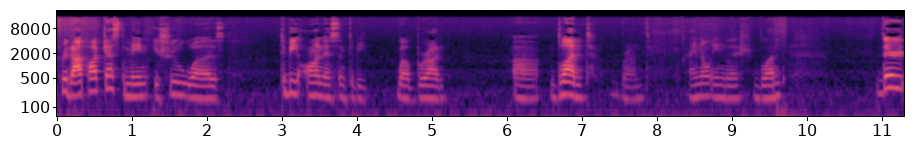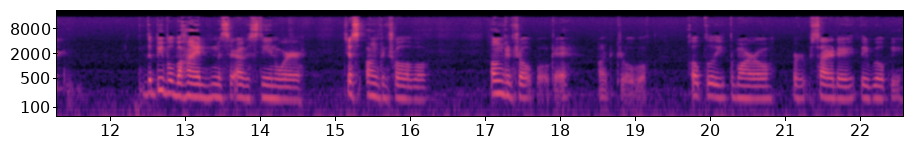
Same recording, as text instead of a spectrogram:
for that podcast, the main issue was to be honest and to be well blunt uh blunt blunt i know english blunt. They're the people behind mr Augustine were just uncontrollable. Uncontrollable okay? Uncontrollable. Hopefully tomorrow or saturday they will be.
